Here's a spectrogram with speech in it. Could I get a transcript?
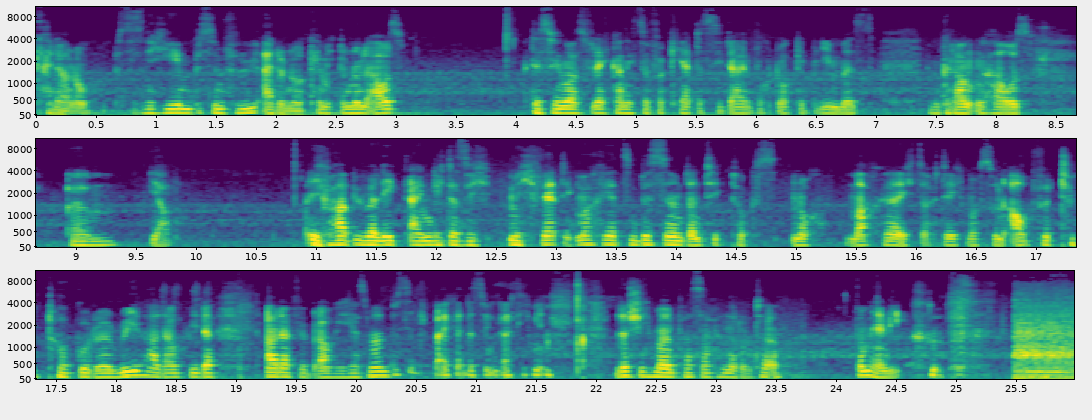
keine Ahnung, ist das nicht hier ein bisschen früh? I don't know, kenne mich da null aus. Deswegen war es vielleicht gar nicht so verkehrt, dass sie da einfach dort geblieben ist im Krankenhaus. Ähm, ja. Ich habe überlegt eigentlich, dass ich mich fertig mache jetzt ein bisschen und dann TikToks noch mache. Ich dachte, ich mache so ein Outfit-TikTok oder Reel halt auch wieder. Aber dafür brauche ich erstmal ein bisschen Speicher. Deswegen dachte ich mir, lösche ich mal ein paar Sachen runter vom Handy.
